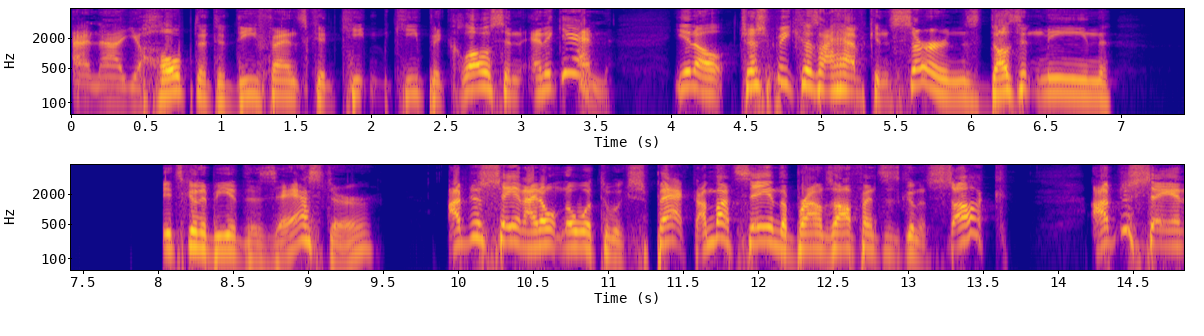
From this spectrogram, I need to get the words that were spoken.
And uh, you hope that the defense could keep keep it close. And and again, you know, just because I have concerns doesn't mean it's going to be a disaster. I'm just saying I don't know what to expect. I'm not saying the Browns offense is going to suck. I'm just saying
